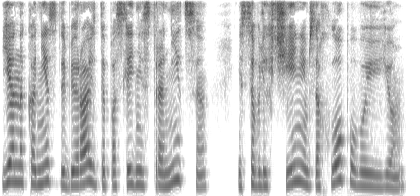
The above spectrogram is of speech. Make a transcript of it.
я, наконец, добираюсь до последней страницы и с облегчением захлопываю ее.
